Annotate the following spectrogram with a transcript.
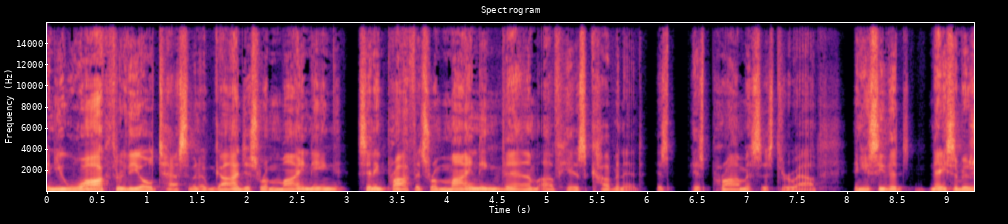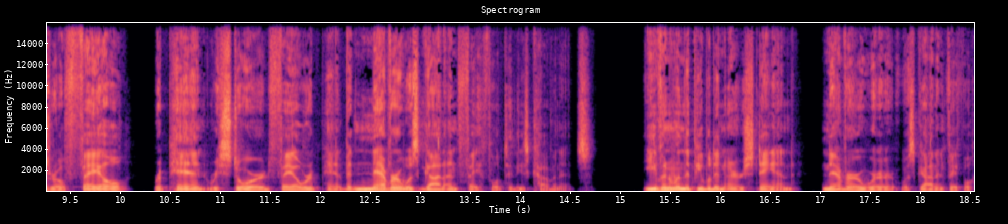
and you walk through the Old Testament of God just reminding, sending prophets, reminding them of his covenant, his, his promises throughout. And you see the nation of Israel fail, repent, restored, fail, repent, but never was God unfaithful to these covenants. Even when the people didn't understand, never were, was God unfaithful.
